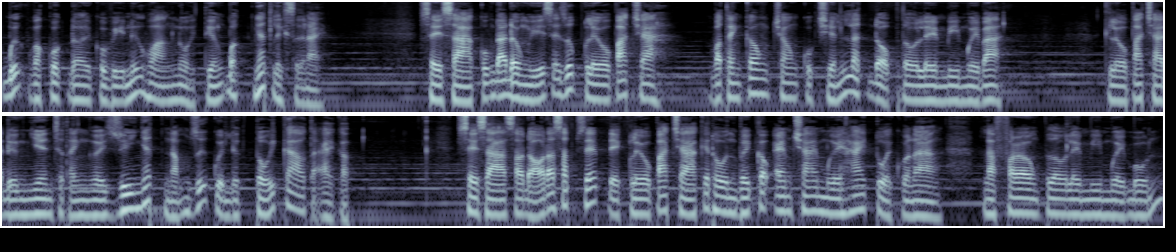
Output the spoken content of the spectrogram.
bước vào cuộc đời của vị nữ hoàng nổi tiếng bậc nhất lịch sử này. Caesar cũng đã đồng ý sẽ giúp Cleopatra và thành công trong cuộc chiến lật đổ Ptolemy 13. Cleopatra đương nhiên trở thành người duy nhất nắm giữ quyền lực tối cao tại Ai Cập. Caesar sau đó đã sắp xếp để Cleopatra kết hôn với cậu em trai 12 tuổi của nàng là Pharaoh Ptolemy 14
